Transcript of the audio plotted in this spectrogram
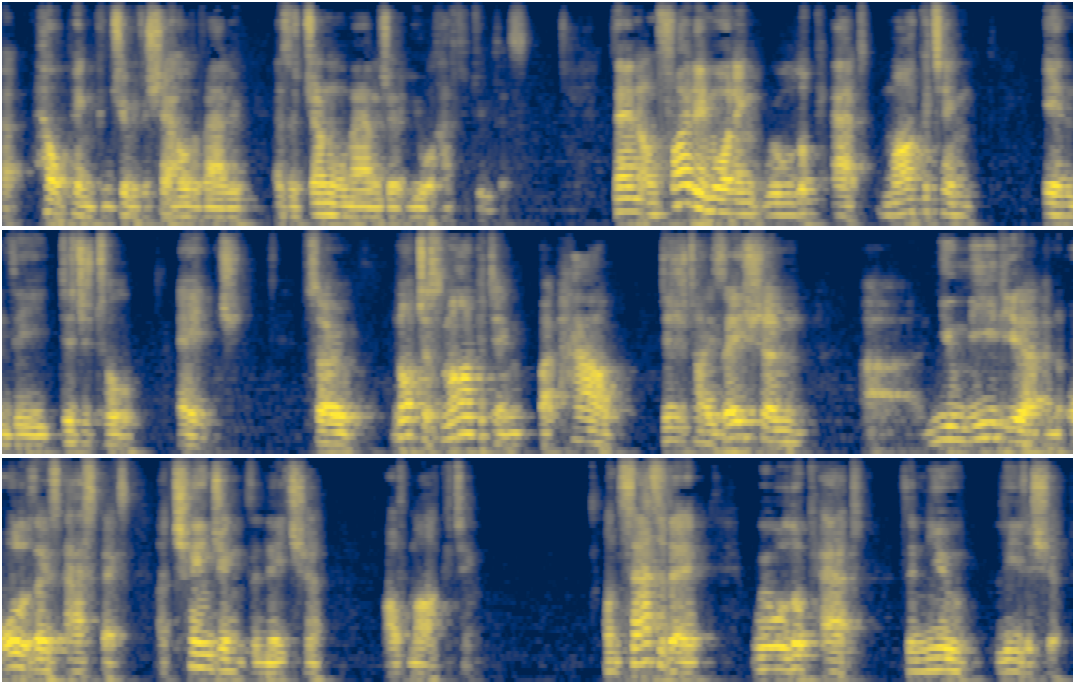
uh, helping contribute to shareholder value. As a general manager, you will have to do this. Then on Friday morning, we'll look at marketing in the digital age. So not just marketing, but how digitization, uh, new media, and all of those aspects are changing the nature of marketing. On Saturday, we will look at the new leadership.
